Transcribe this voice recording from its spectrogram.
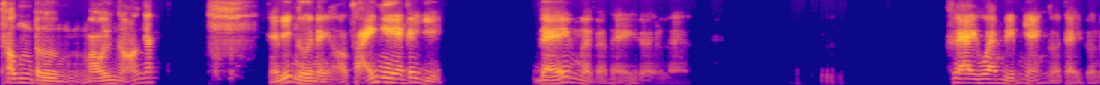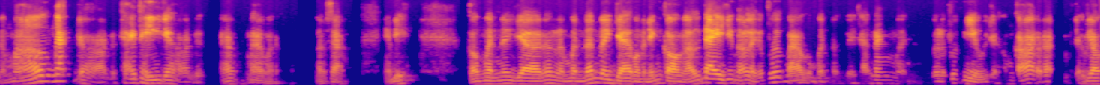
thông tường mọi ngõ ngách thầy biết người này họ phải nghe cái gì để mà có thể là khai quan điểm nhãn có thể là mở mắt cho họ khai thị cho họ được. Không? mà, mà làm sao? Em biết. Còn mình bây giờ đó là mình đến bây giờ mà mình vẫn còn ở đây chứ nữa là cái phước báo của mình cái khả năng mình gọi là phước nhiều chứ không có rồi đó. Do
